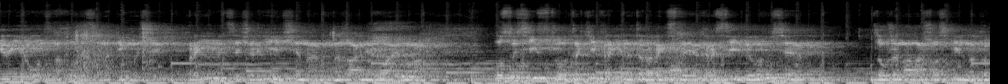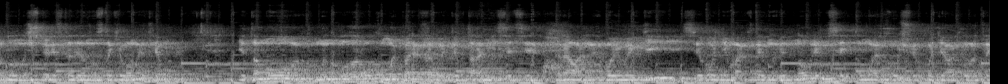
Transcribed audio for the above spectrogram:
Регіон знаходиться на півночі країни, це Чернігівщина. На жаль, ми маємо по сусідству такі країни-терористи, як Росія і Білорусія. Довжина нашого спільного кордону 490 кілометрів. І тому минулого року ми пережили півтора місяці реальних бойових дій. Сьогодні ми активно відновлюємося, і тому я хочу подякувати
